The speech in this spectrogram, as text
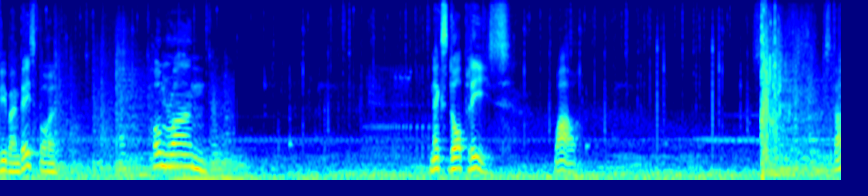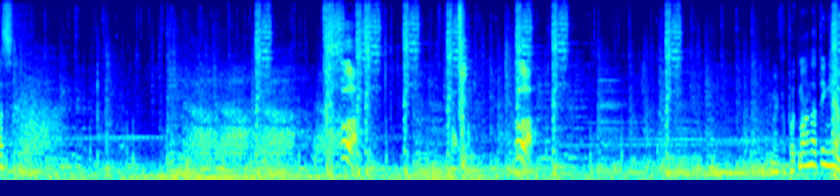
wie beim Baseball. Home Run. Next door, please. Wow. Was ist das? Oh. Oh. Mal kaputt machen, das Ding hier.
